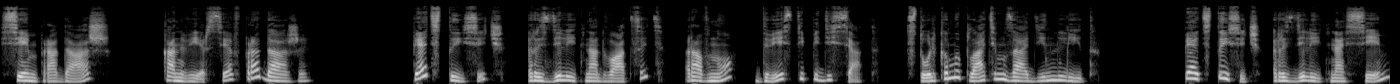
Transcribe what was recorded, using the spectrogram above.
7 продаж — конверсия в продаже. 5000 разделить на 20 равно 250. Столько мы платим за один лид. 5000 разделить на 7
